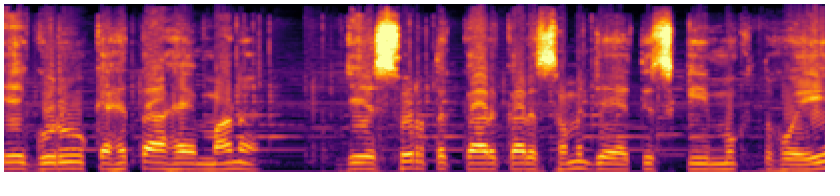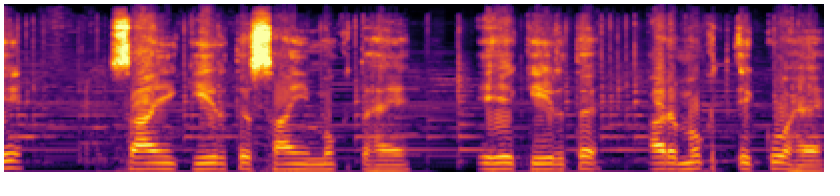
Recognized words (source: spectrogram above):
ਇਹ ਗੁਰੂ ਕਹਤਾ ਹੈ ਮਨ, ਜੇ ਸੁਰਤ ਕਰ ਕਰ ਸਮਝੇ ਤਿਸ ਕੀ ਮੁਕਤ ਹੋਏ। ਸਾਈ ਕੀਰਤ ਸਾਈ ਮੁਕਤ ਹੈ, ਇਹ ਕੀਰਤ ਅਰ ਮੁਕਤ ਇੱਕੋ ਹੈ।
